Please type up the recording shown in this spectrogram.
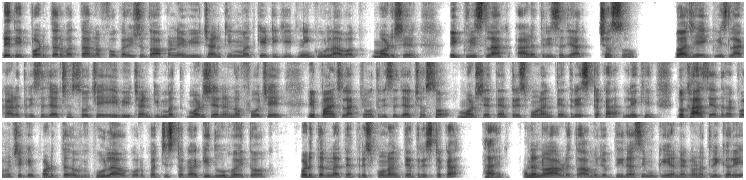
તેથી પડતર વત્તા નફો કરીશું તો આપણને વેચાણ કિંમત કે ટિકિટની કુલ આવક મળશે એકવીસ લાખ આડત્રીસ હજાર છસો. તો આ એકવીસ લાખ આડત્રીસ હજાર છસો છે એ વેચાણ કિંમત મળશે અને નફો છે એ પાંચ લાખ ચોત્રીસ હજાર છસો મળશે. તેત્રીસ પૂર્ણાંક તેત્રીસ ટકા લેખે. તો ખાસ યાદ રાખવાનું છે કે પડતર કુલ આવક પર પચીસ ટકા કીધું હોય તો પડતરના તેત્રીસ પૂર્ણાંક તેત્રીસ ટકા થાય અને ન આવડે તો આ મુજબ તિરાસી મૂકી અને ગણતરી કરી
